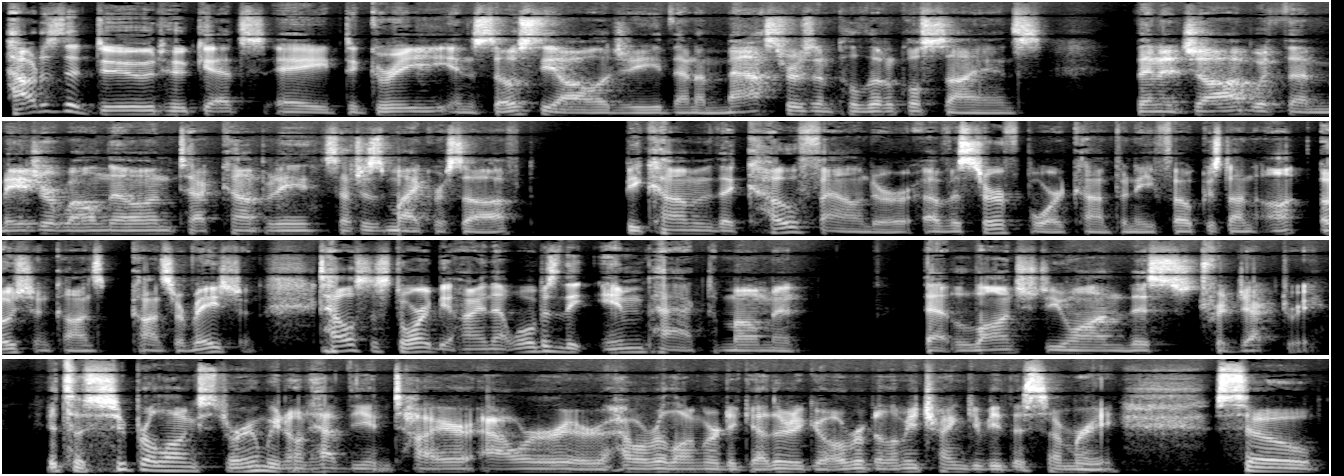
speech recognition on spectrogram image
How does the dude who gets a degree in sociology, then a master's in political science, then a job with a major well known tech company such as Microsoft, become the co founder of a surfboard company focused on ocean cons- conservation? Tell us the story behind that. What was the impact moment that launched you on this trajectory? It's a super long story, and we don't have the entire hour or however long we're together to go over, but let me try and give you the summary. So,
